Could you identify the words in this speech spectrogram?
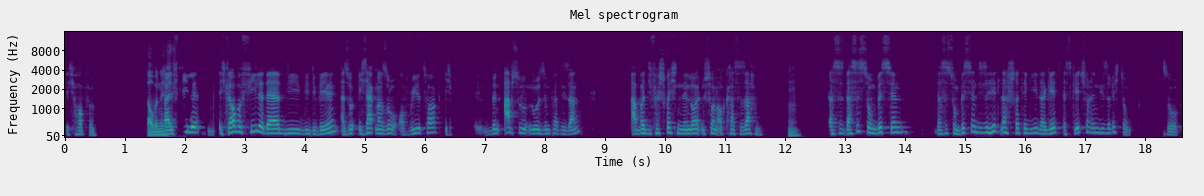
Ich hoffe. Glaube nicht. Weil viele, ich glaube, viele der, die, die, die wählen, also ich sag mal so, auf Real Talk, ich bin absolut null Sympathisant, aber die versprechen den Leuten schon auch krasse Sachen. Hm. Das ist, das ist so ein bisschen, das ist so ein bisschen diese Hitler-Strategie, da geht, es geht schon in diese Richtung. So,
